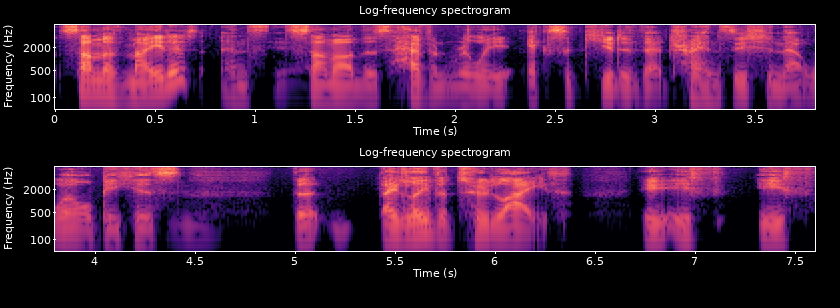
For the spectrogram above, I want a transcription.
some have made it and Yeah. some others haven't really executed that transition that well because Mm. that they leave it too late. If if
